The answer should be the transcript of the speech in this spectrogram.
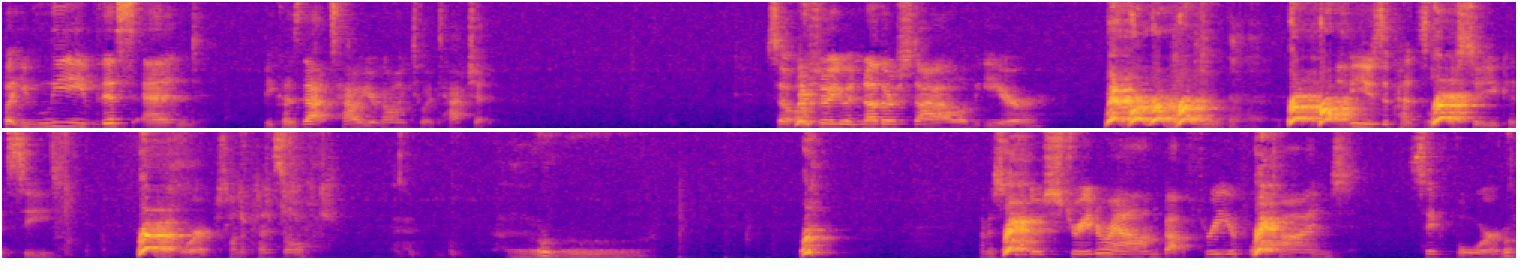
But you leave this end because that's how you're going to attach it. So I'll show you another style of ear. Let me use a pencil just so you can see how it works on a pencil. I'm just going to go straight around about three or four times. Say four.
